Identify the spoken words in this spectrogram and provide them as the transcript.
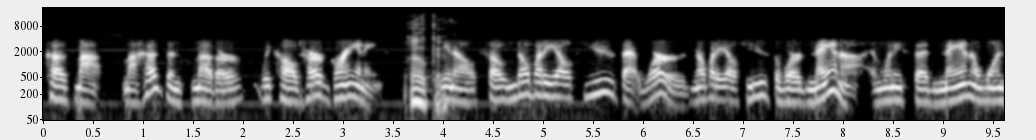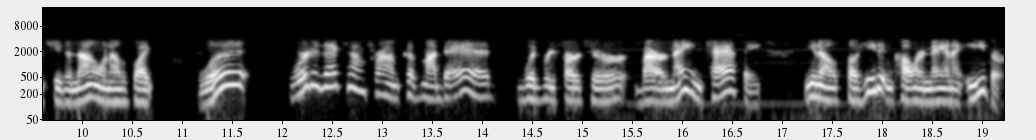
because my my husband's mother, we called her Granny. Okay. You know, so nobody else used that word. Nobody else used the word Nana. And when he said Nana wants you to know, and I was like, what? Where did that come from? Because my dad would refer to her by her name, Kathy. You know, so he didn't call her Nana either.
